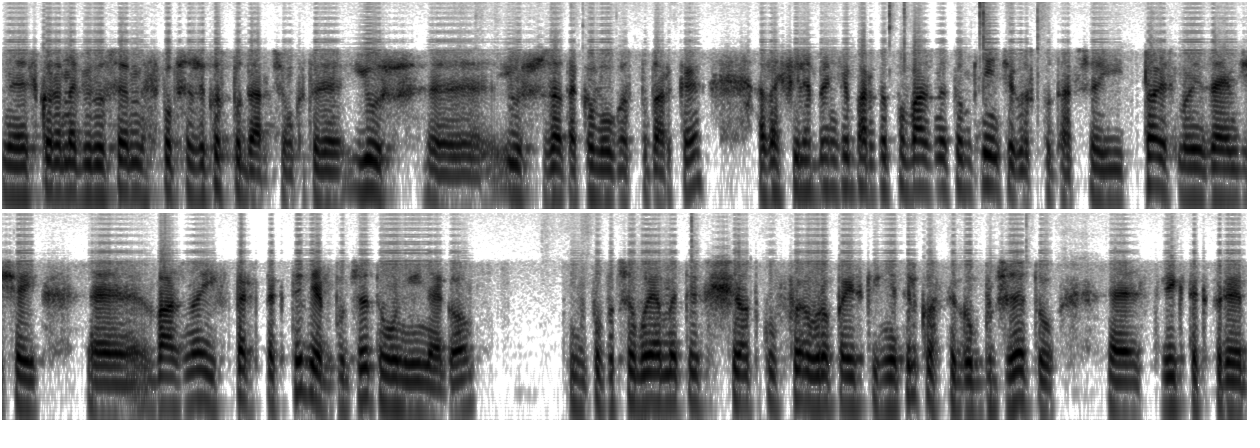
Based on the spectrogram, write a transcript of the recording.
z koronawirusem w obszarze gospodarczym, który już, e, już zaatakował gospodarkę, a za chwilę będzie bardzo poważne tąpnięcie gospodarcze i to jest moim zdaniem dzisiaj e, ważne i w perspektywie budżetu unijnego potrzebujemy tych środków europejskich nie tylko z tego budżetu e, stricte, który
